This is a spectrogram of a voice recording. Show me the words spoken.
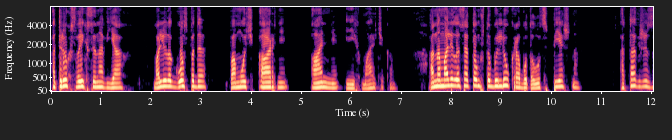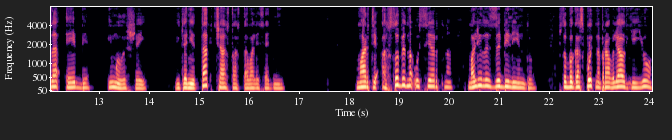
о трех своих сыновьях, молила Господа помочь Арне, Анне и их мальчикам. Она молилась о том, чтобы Люк работал успешно, а также за Эбби и малышей, ведь они так часто оставались одни. Марти особенно усердно молилась за Белинду, чтобы Господь направлял ее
